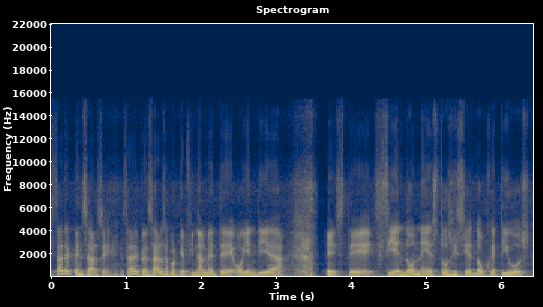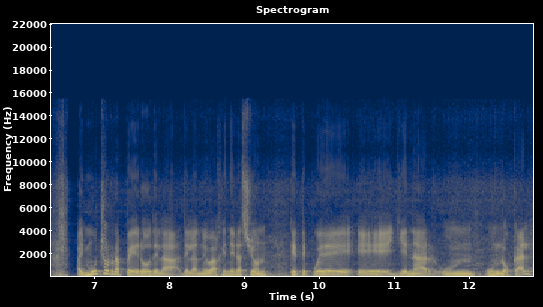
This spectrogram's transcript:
Está de pensarse, está de pensarse porque finalmente hoy en día, este, siendo honestos y siendo objetivos, hay mucho rapero de la, de la nueva generación que te puede eh, llenar un, un local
